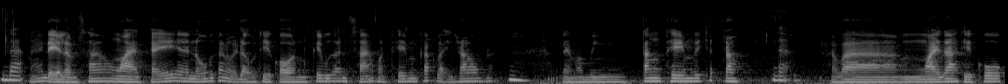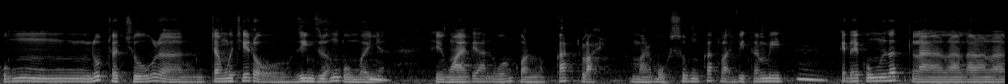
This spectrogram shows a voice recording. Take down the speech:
Dạ. Đấy, để làm sao ngoài cái nấu với các loại đậu thì còn cái bữa ăn sáng còn thêm các loại rau nữa ừ. để mà mình tăng thêm cái chất rau dạ. và ngoài ra thì cô cũng giúp cho chú là trong cái chế độ dinh dưỡng của mình ừ. ấy, thì ngoài cái ăn uống còn các loại mà bổ sung các loại vitamin ừ. cái đấy cũng rất là là, là là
